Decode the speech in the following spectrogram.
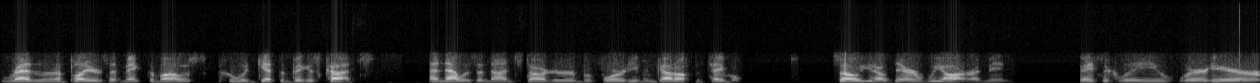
rather than the players that make the most who would get the biggest cuts. And that was a non-starter before it even got off the table. So you know there we are. I mean basically we're here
